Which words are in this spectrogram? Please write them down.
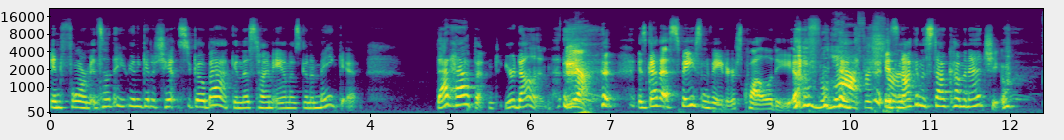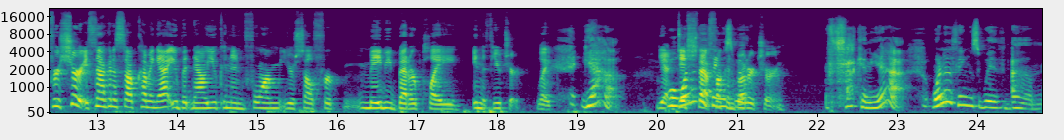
inform, it's not that you're going to get a chance to go back, and this time Anna's going to make it. That happened. You're done. Yeah. it's got that Space Invaders quality of like, Yeah, for sure. it's not going to stop coming at you. For sure, it's not going to stop coming at you, but now you can inform yourself for maybe better play in the future. Like, yeah. yeah, Well, ditch that fucking with- butter churn. Fucking yeah. One of the things with um,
